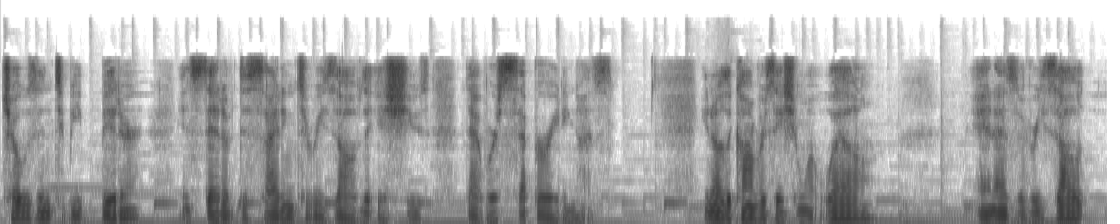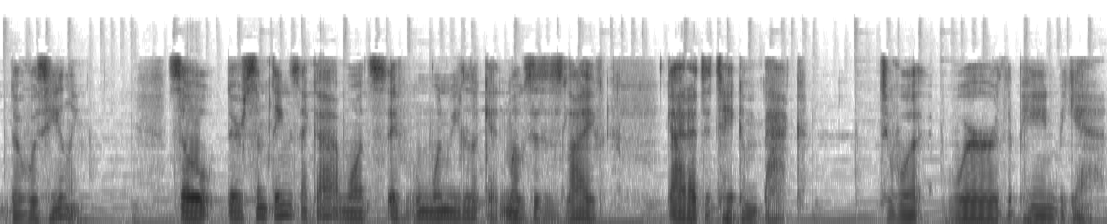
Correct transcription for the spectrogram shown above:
chosen to be bitter instead of deciding to resolve the issues that were separating us. You know, the conversation went well, and as a result, there was healing. So there's some things that God wants. If, when we look at Moses' life, God had to take him back to what where the pain began.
